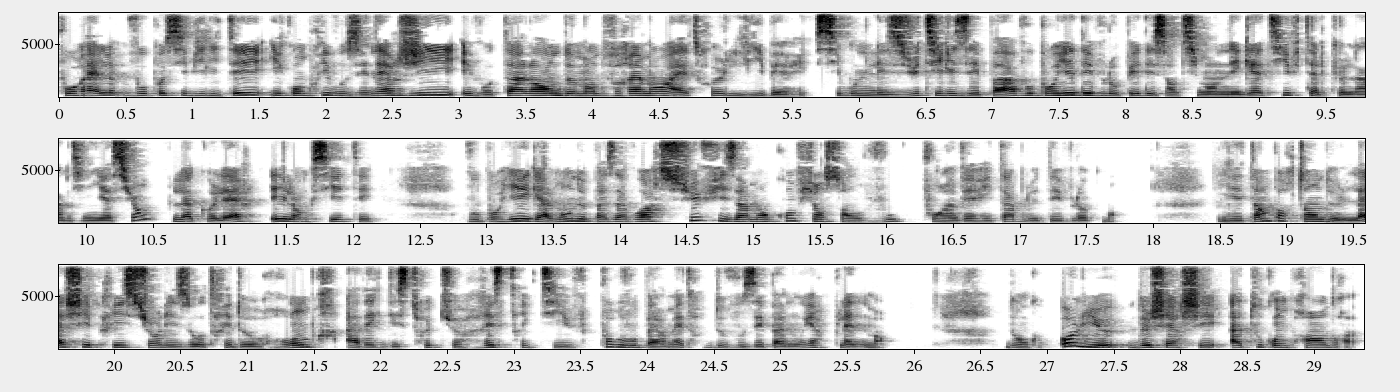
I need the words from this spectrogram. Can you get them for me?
Pour elle, vos possibilités, y compris vos énergies et vos talents, demandent vraiment à être libérés. Si vous ne les utilisez pas, vous pourriez développer des sentiments négatifs tels que l'indignation, la colère et l'anxiété. Vous pourriez également ne pas avoir suffisamment confiance en vous pour un véritable développement. Il est important de lâcher prise sur les autres et de rompre avec des structures restrictives pour vous permettre de vous épanouir pleinement. Donc, au lieu de chercher à tout comprendre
